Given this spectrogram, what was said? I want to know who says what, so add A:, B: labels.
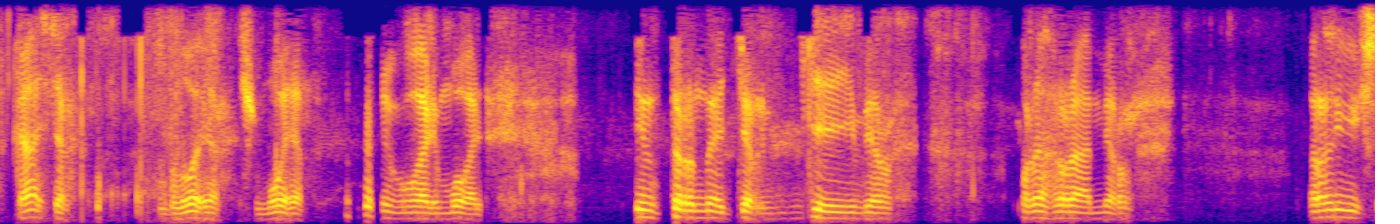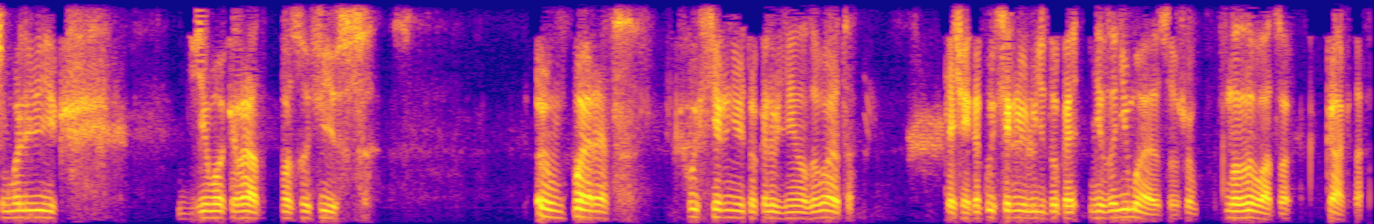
A: подкастер, блогер, шмогер, валь-моль, интернетер, геймер, программер, ролевик, шмальвик, демократ, пацифист, имперец. Какой херней только люди не называются. Точнее, какой херней люди только не занимаются, чтобы называться как-то.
